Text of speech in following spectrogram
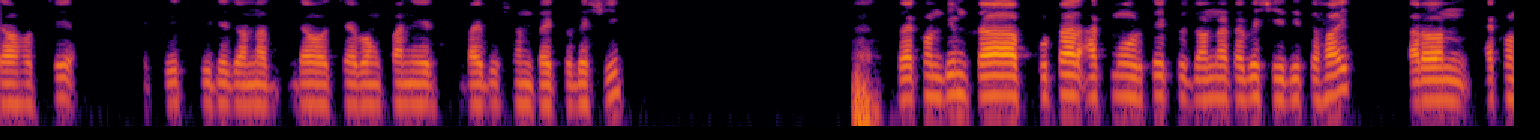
দেওয়া হচ্ছে। একটু স্পিডে ঝর্ণা দেওয়া হচ্ছে এবং পানির ভাইব্রেশনটা একটু বেশি। তো এখন ডিমটা ফোটার আগ মুহূর্তে একটু ঝর্ণাটা বেশি দিতে হয়। কারণ এখন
